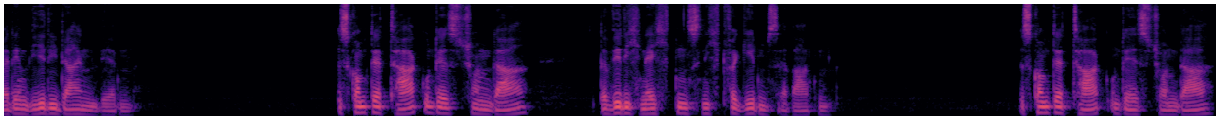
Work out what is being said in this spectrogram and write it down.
bei dem wir die Deinen werden. Es kommt der Tag und er ist schon da, da wir dich nächtens nicht vergebens erwarten. Es kommt der Tag und er ist schon da,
